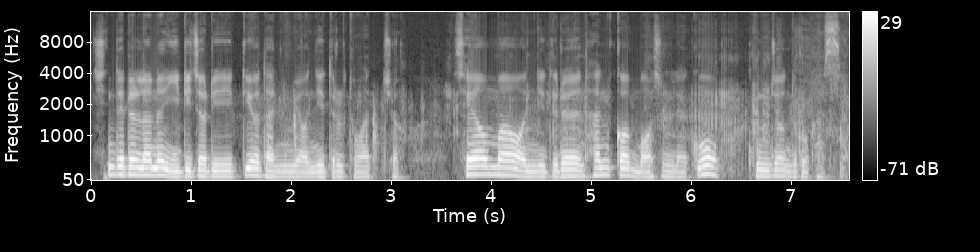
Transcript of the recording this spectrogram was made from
신데렐라는 이리저리 뛰어다니며 언니들을 도왔죠. 새엄마와 언니들은 한껏 멋을 내고 궁전으로 갔어요.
